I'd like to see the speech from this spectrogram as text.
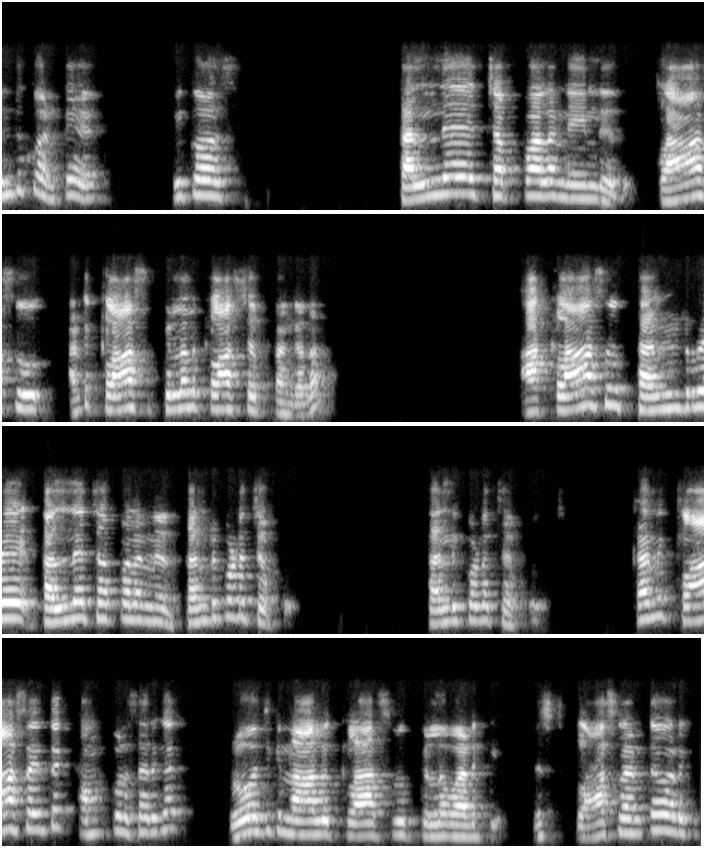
ఎందుకంటే బికాస్ తల్లే చెప్పాలని ఏం లేదు. క్లాసు అంటే క్లాస్ పిల్లలు క్లాస్ చెప్తాం కదా. ఆ క్లాసు తండ్రే తల్లే చెప్పాలని లేదు. తండ్రి కూడా చెప్పు. తల్లి కూడా చెప్పచ్చు. కానీ క్లాస్ అయితే కంపల్సరిగా రోజుకి నాలుగు క్లాసులు పిల్లవాడికి. జస్ట్ క్లాసులు అంటే వాడికి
